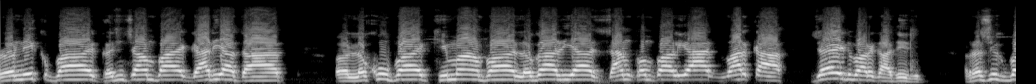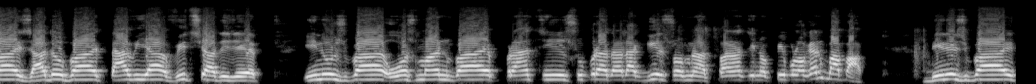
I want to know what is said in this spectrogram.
રનિકભાઈ, ઘનશ્યામભાઈ, ગારિયાધાર લખુભાઈ, ખીમાભાઈ, લગારિયા, જામકંપાળિયા, દ્વારકા, જય દ્વારકાધીશ. રસિકભાઈ, જાદવભાઈ, તાવિયા છે ઇનુષભાઈ ઓસમાનભાઈ પ્રાચી સુપ્રા દાદા ગીર સોમનાથ. પ્રાચીનો પીપળો કે બાપા? દિનેશભાઈ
